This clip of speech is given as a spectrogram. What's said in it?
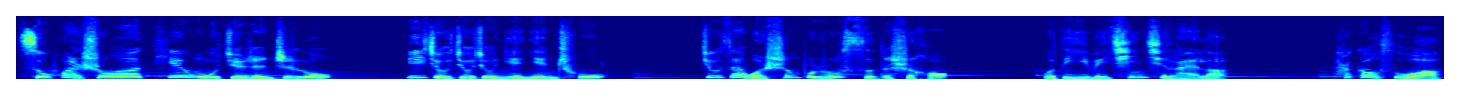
俗话说：“天无绝人之路。”一九九九年年初，就在我生不如死的时候，我的一位亲戚来了。他告诉我，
